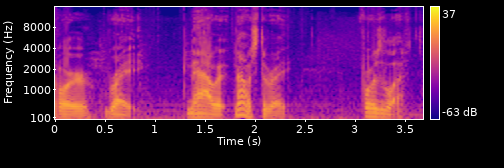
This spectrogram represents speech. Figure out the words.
Or right. Now it now it's the right. Four is the left.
